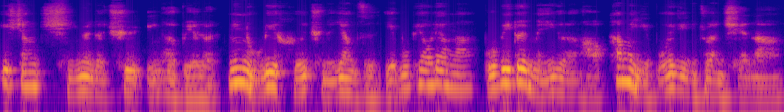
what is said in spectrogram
一厢情愿的去迎合别人，你努力合群的样子也不漂亮啊，不必对每一个人好，他们也不会给你赚钱啊。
